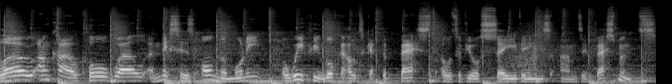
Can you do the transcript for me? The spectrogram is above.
Hello, I'm Kyle Caldwell, and this is On the Money, a weekly look at how to get the best out of your savings and investments.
